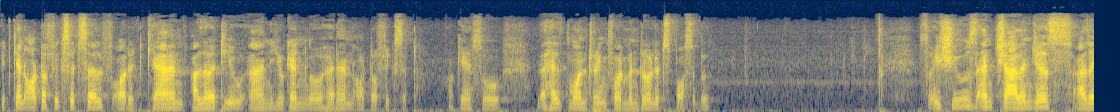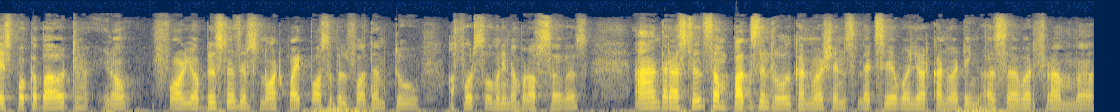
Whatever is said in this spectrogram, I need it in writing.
It can auto fix itself or it can alert you and you can go ahead and auto fix it. Okay so the health monitoring for MinRole it's possible. So issues and challenges as I spoke about you know for your business it's not quite possible for them to afford so many number of servers and there are still some bugs in role conversions. Let's say while you're converting a server from uh,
